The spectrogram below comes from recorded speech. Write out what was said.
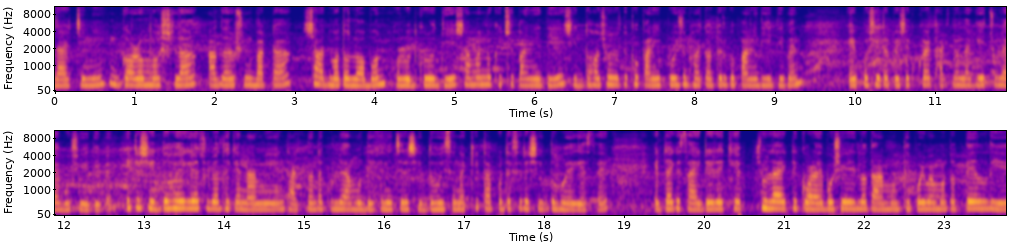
দারচিনি, গরম মশলা, আদা রসুন বাটা, স্বাদ মতো লবণ, হলুদ গুঁড়ো দিয়ে সামান্য কিছু পানি দিয়ে সিদ্ধ হওয়ার জন্য যতটুকু পানির প্রয়োজন হয় ততটুকু পানি দিয়ে দিবেন। এরপর সেটা প্রেশার কুকারে ঢাকনা লাগিয়ে চুলায় বসিয়ে দিবেন। এটা সিদ্ধ হয়ে গেলে চুলা থেকে নামিয়ে ঢাকনাটা খুলে আমু দেখে নিচ্ছে এটা সিদ্ধ হয়েছে নাকি, তারপর দেখছে এটা সিদ্ধ হয়ে গেছে। এটাকে সাইডে রেখে চুলায় একটি কড়াই বসিয়ে দিল, তার মধ্যে পরিমাণ মতো তেল দিয়ে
